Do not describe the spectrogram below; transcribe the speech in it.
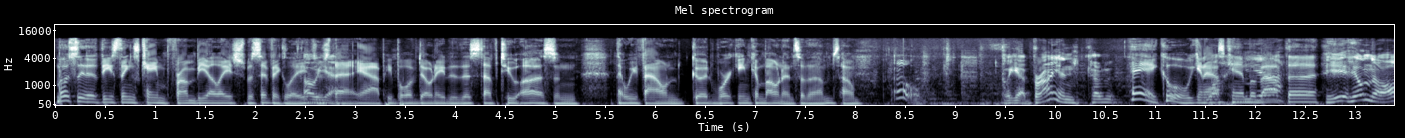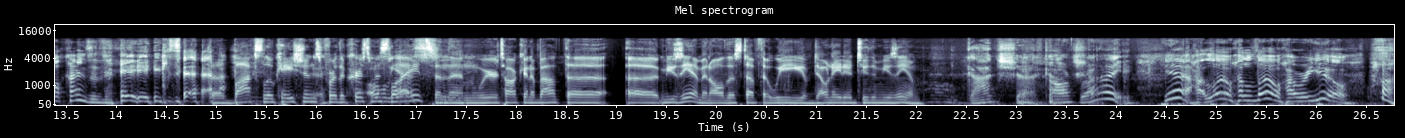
mostly that these things came from BLH specifically. Oh, just yeah. that yeah, people have donated this stuff to us and that we found good working components of them. So, Oh, we got Brian coming. hey, cool. We can ask him about the He, he'll know all kinds of things. the box locations for the Christmas Oh, yes. lights, and then we were talking about the uh, museum and all the stuff that we have donated to the museum. Gotcha. all gotcha. right. Yeah. Hello. Hello. How are you? Huh,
